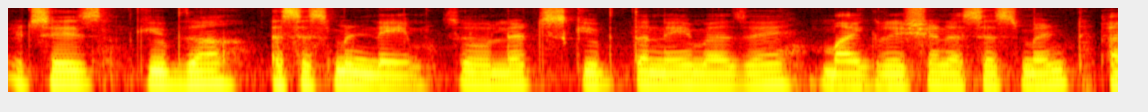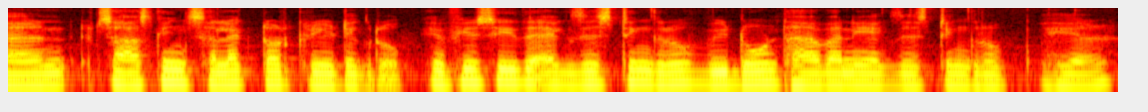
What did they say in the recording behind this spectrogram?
it says give the assessment name. So let's give the name as a migration assessment. And it's asking select or create a group. If you see the existing group we don't have any existing group here.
